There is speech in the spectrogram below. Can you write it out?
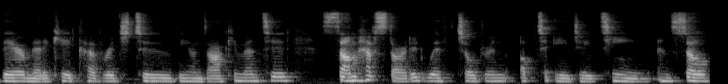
their Medicaid coverage to the undocumented. Some have started with children up to age 18, and so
